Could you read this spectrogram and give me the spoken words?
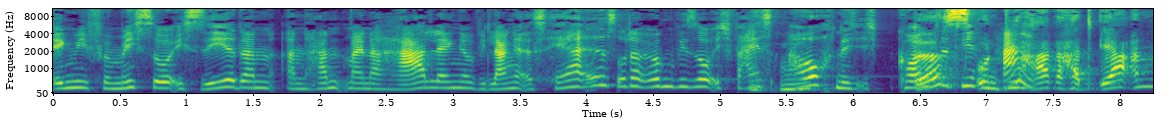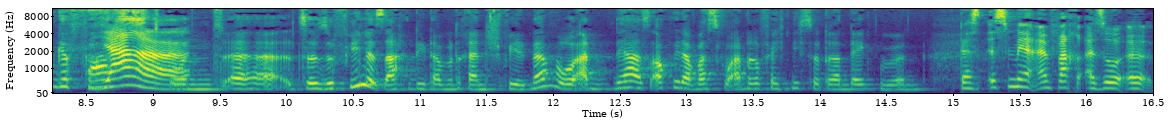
irgendwie für mich so, ich sehe dann anhand meiner Haarlänge, wie lange es her ist oder irgendwie so. Ich weiß mhm. auch nicht. Ich konnte das die und Haare. die Haare hat er angefasst ja. und äh, so, so viele Sachen, die damit reinspielen, ne? Wo an, ja, ist auch wieder was, wo andere vielleicht nicht so dran denken würden. Das ist mir einfach, also äh,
